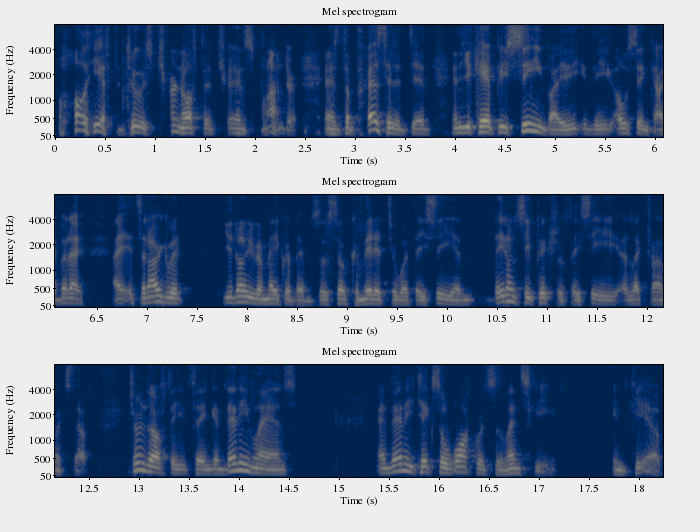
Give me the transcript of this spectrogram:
all you have to do is turn off the transponder, as the president did, and you can't be seen by the, the OSINT guy. But I, I, it's an argument you don't even make with them. So so committed to what they see, and they don't see pictures; they see electronic stuff. Turns off the thing, and then he lands, and then he takes a walk with Zelensky in Kiev.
